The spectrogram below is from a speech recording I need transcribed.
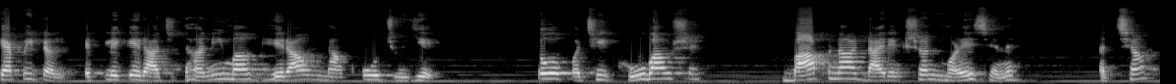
કેપિટલ એટલે કે રાજધાનીમાં ઘેરાવ નાખવો જોઈએ. તો પછી ખૂબ આવશે. બાપના ડાયરેક્શન મળે છે ને? અચ્છા.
